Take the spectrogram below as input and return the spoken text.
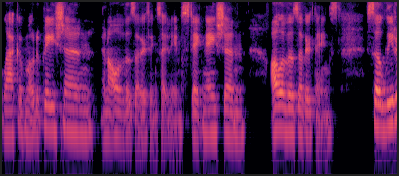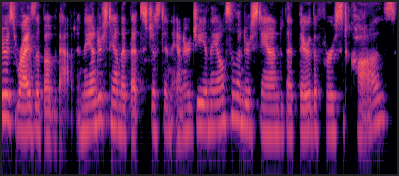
lack of motivation, and all of those other things I named, stagnation, all of those other things. So leaders rise above that and they understand that that's just an energy. And they also understand that they're the first cause.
